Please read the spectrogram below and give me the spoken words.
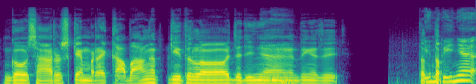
nggak usah harus kayak mereka banget gitu loh jadinya ngerti gak sih? Tetap Intinya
